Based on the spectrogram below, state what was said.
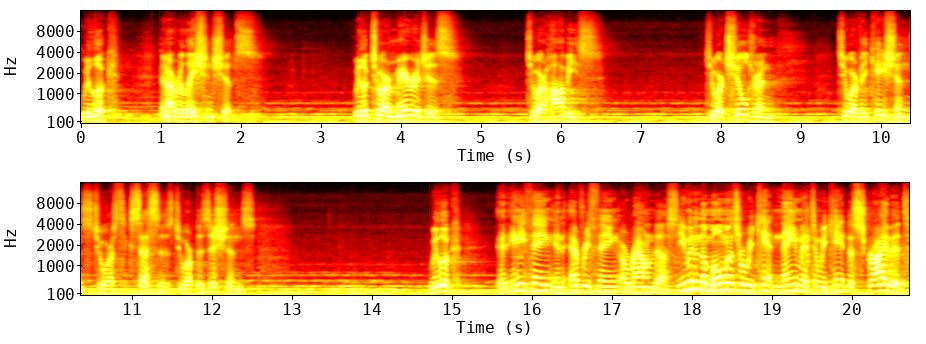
we look in our relationships, we look to our marriages, to our hobbies, to our children to our vacations, to our successes, to our positions. We look at anything and everything around us. Even in the moments where we can't name it and we can't describe it,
